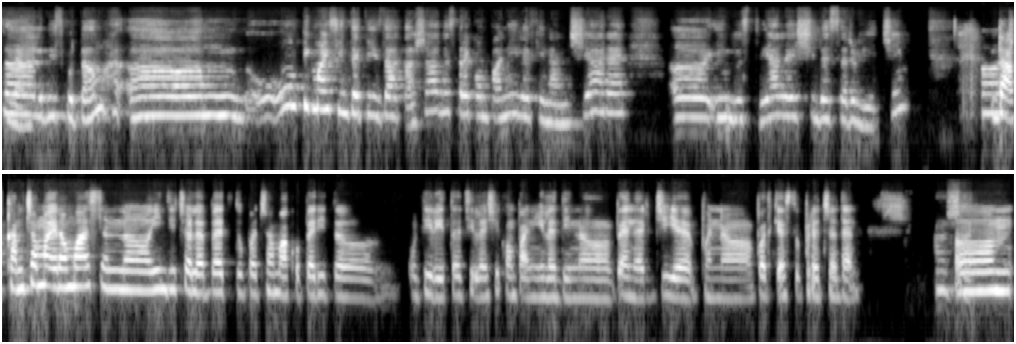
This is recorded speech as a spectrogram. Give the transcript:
să da. discutăm uh, un pic mai sintetizat așa despre companiile financiare, uh, industriale și de servicii. Uh, da, cam ce a mai rămas în uh, indicele BET după ce am acoperit uh, utilitățile și companiile din uh, energie până podcastul precedent. Așa. Uh,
